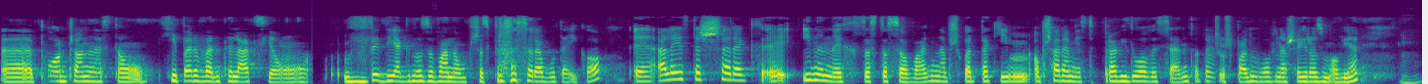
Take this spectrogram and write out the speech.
e, połączone z tą hiperwentylacją wydiagnozowaną przez profesora Butejko, e, ale jest też szereg innych zastosowań. Na przykład takim obszarem jest prawidłowy sen, to też już padło w naszej rozmowie. Mhm.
